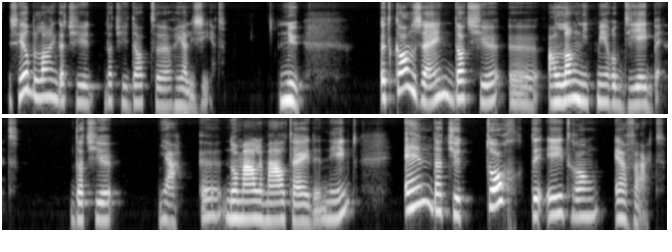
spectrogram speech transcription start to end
Het is heel belangrijk dat je dat, je dat uh, realiseert. Nu, het kan zijn dat je uh, al lang niet meer op dieet bent. Dat je ja, uh, normale maaltijden neemt en dat je toch de eetrang ervaart.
